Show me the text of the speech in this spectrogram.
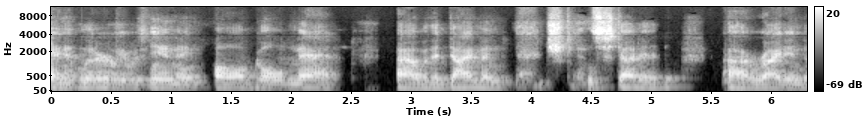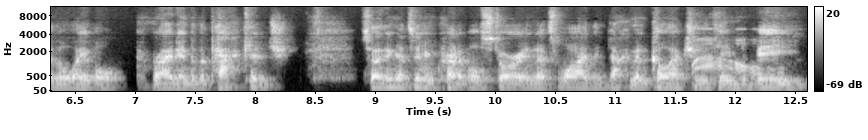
And it literally was in an all gold net uh, with a diamond etched and studded uh, right into the label, right into the package. So I think that's an incredible story, and that's why the diamond collection wow. came to be.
